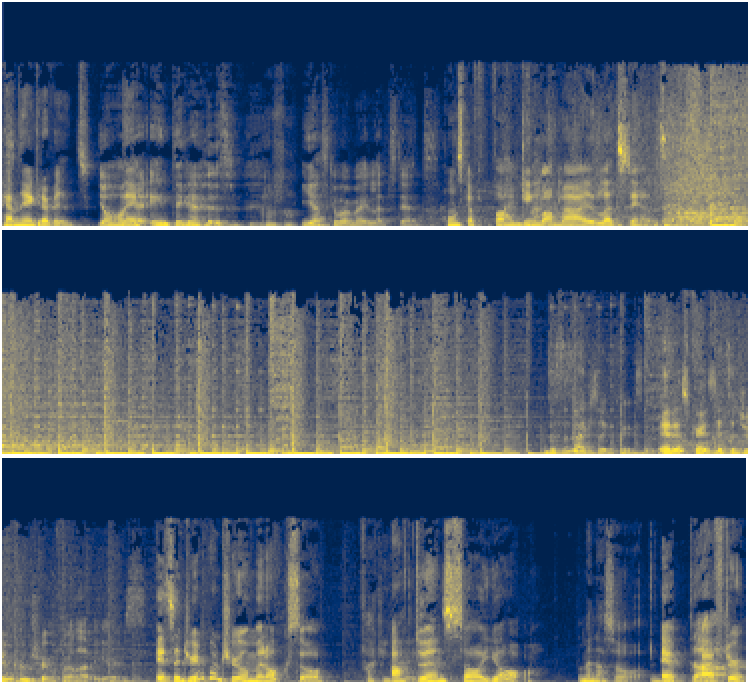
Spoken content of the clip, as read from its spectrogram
Penny är gravid. Jag har Nej, inte gravid. Jag ska vara med i Let's Dance. hon ska fucking vara med i Let's Dance. This is actually crazy. It is crazy. It's a dream come true for a lot of years. It's a dream come true men också Fucking att crazy. du ens sa ja. Men alltså, E- duh. Efter,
